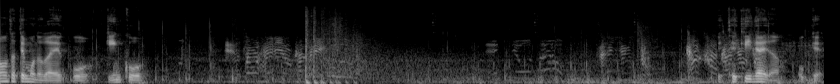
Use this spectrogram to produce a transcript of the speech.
この建物が栄光、銀行。え、敵いないな。オッケー。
